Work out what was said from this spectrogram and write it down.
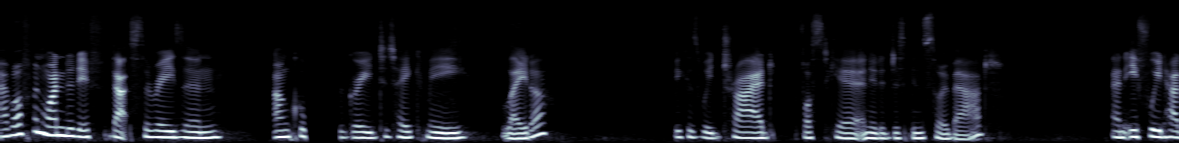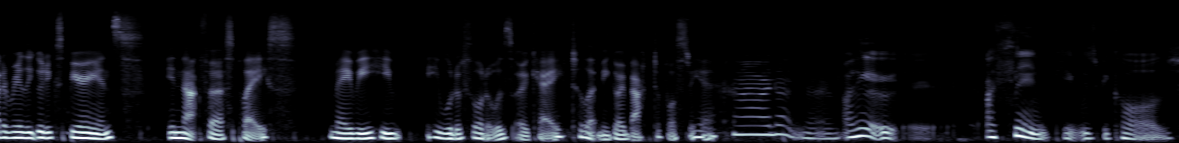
I've often wondered if that's the reason Uncle agreed to take me later because we'd tried foster care and it had just been so bad. And if we'd had a really good experience in that first place, maybe he he would have thought it was okay to let me go back to foster care. Uh, I don't know. I think it, I think it was because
